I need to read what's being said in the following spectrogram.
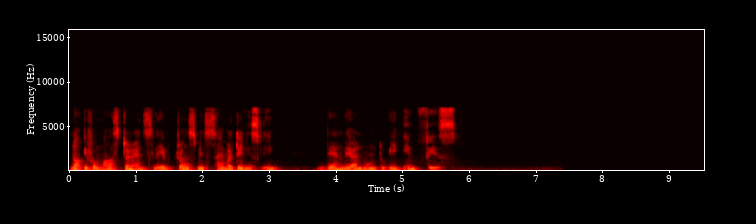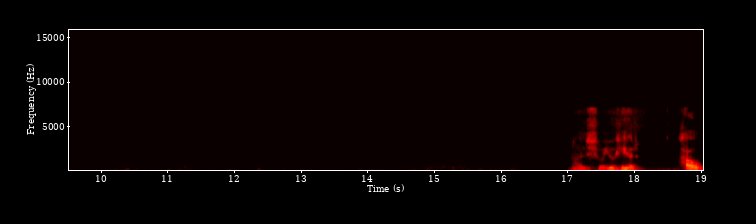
Now if a master and slave transmit simultaneously, then they are known to be in phase. Now I'll show you here how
